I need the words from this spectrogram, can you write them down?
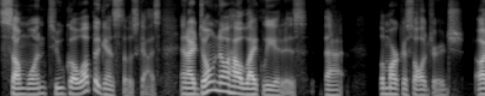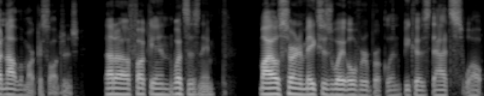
someone to go up against those guys. And I don't know how likely it is that LaMarcus Aldridge, uh, not LaMarcus Aldridge, that uh fucking what's his name, Miles Turner makes his way over to Brooklyn because that's well,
